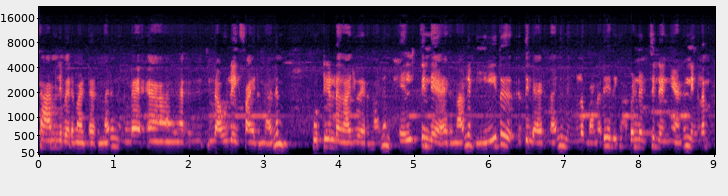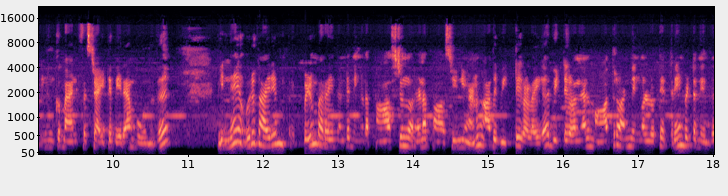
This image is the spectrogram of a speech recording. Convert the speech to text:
ഫാമിലി പരമായിട്ടായിരുന്നാലും നിങ്ങളുടെ ലവ് ലൈഫ് ആയിരുന്നാലും കുട്ടികളുടെ കാര്യമായിരുന്നാലും ഹെൽത്തിന്റെ ആയിരുന്നാലും ഏത് ഇതിലായിരുന്നാലും നിങ്ങൾ വളരെയധികം അബണ്ടൻസിൽ തന്നെയാണ് നിങ്ങൾ നിങ്ങൾക്ക് മാനിഫെസ്റ്റ് ആയിട്ട് വരാൻ പോകുന്നത്. പിന്നെ ഒരു കാര്യം എപ്പോഴും പറയുന്നുണ്ട് നിങ്ങളുടെ പാസ്റ്റ് എന്ന് പറയുന്ന പാസ്റ്റിനെയാണ് അത് വിട്ട് കളയുക വിട്ട് കളഞ്ഞാൽ മാത്രമാണ് നിങ്ങളിലോട്ട് എത്രയും പെട്ടെന്ന് ഇത്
